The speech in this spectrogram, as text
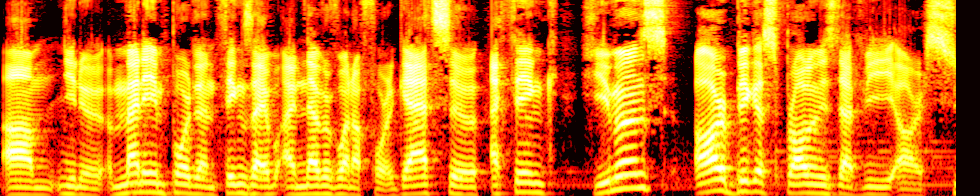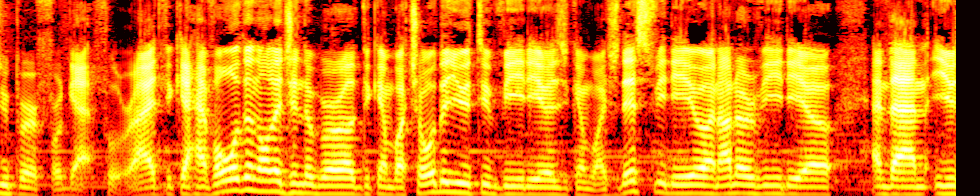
Um, you know, many important things I, I never want to forget. So I think humans, our biggest problem is that we are super forgetful, right? We can have all the knowledge in the world, we can watch all the YouTube videos, you can watch this video, another video, and then you,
